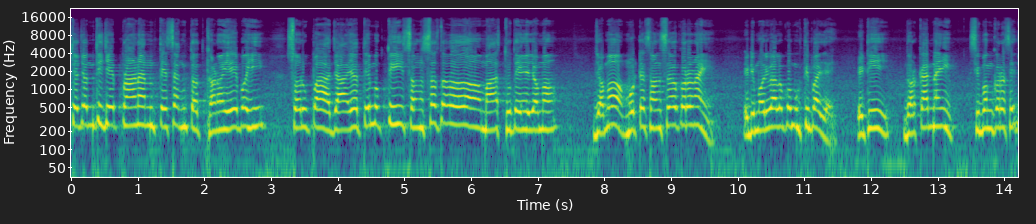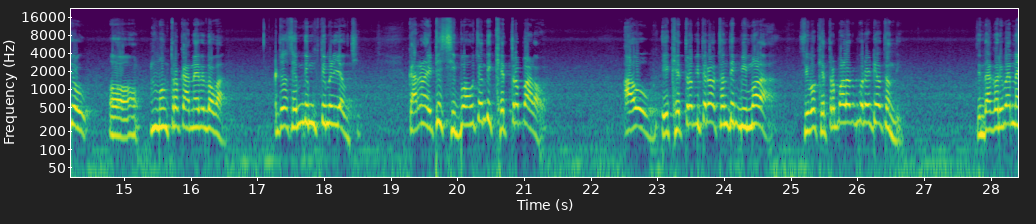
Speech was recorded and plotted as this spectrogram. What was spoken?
त्यजन्ति जे प्राणान् तेषां तत्क्षण एव हि स्वरूपा जायते মুক্তি সংসদ মাস্তুতে যম যম মোটে সংশয় কর না এটি মরিবা লোক মুক্তি পাইযায় এটি দরকার নাই শিবঙ্কর সে যে মন্ত্র কানের দেওয়া এটি সেমতি মুক্তি মিলি যাচ্ছি কারণ এটি শিব হচ্ছেন ক্ষেত্রপাল আউ এ ক্ষেত্র ভিতরে অমলা শিব ক্ষেত্রপাল রূপে এটি অনেক চিন্তা করবার না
